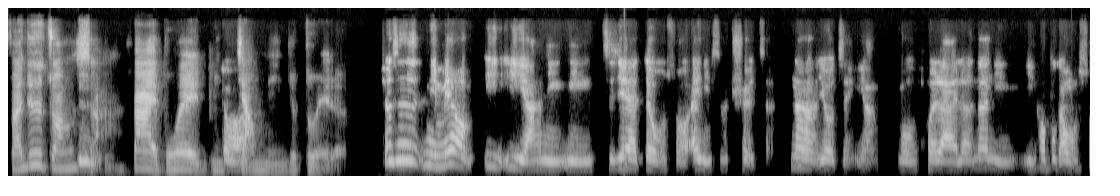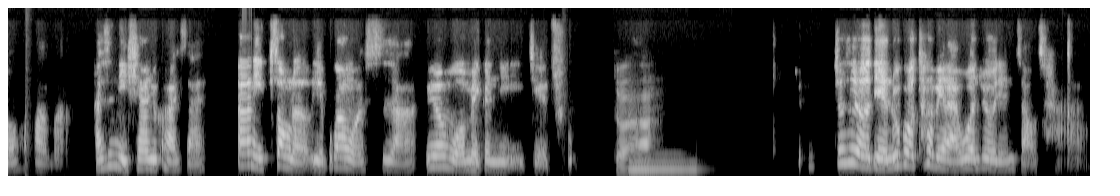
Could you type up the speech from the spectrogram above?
反正就是装傻，大家也不会讲明就对了。就是你没有意义啊！你你直接来对我说，哎，你是不是确诊？那又怎样？我回来了，那你以后不跟我说话吗？还是你现在就快塞？那你中了也不关我的事啊，因为我没跟你接触。对啊，就是有点，如果特别来问，就有点找茬，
